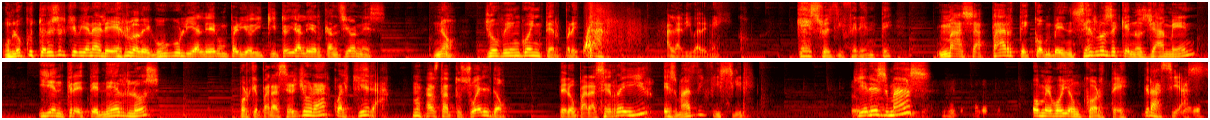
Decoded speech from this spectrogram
Un locutor es el que viene a leer lo de Google y a leer un periodiquito y a leer canciones. No, yo vengo a interpretar a la diva de México. Que eso es diferente. Más aparte, convencerlos de que nos llamen y entretenerlos. Porque para hacer llorar cualquiera, hasta tu sueldo. Pero para hacer reír es más difícil. ¿Quieres más? ¿O me voy a un corte? Gracias.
